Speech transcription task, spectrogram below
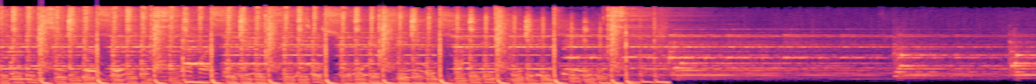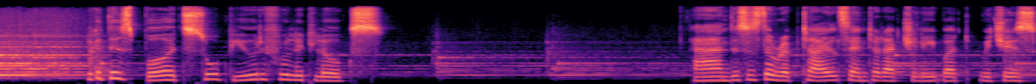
and this is the red Look at this bird, so beautiful it looks. And this is the reptile center actually, but which is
